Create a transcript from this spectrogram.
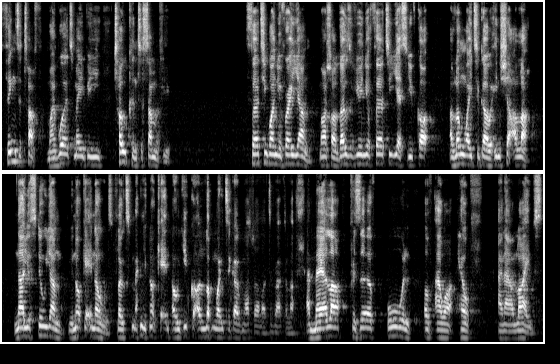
Things are tough. My words may be token to some of you. 31, you're very young, mashallah. Those of you in your 30, yes, you've got a long way to go, inshallah. Now you're still young. You're not getting old. Floating man, you're not getting old. You've got a long way to go, mashallah, tabarakallah. And may Allah preserve all of our health and our lives.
